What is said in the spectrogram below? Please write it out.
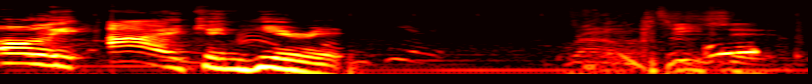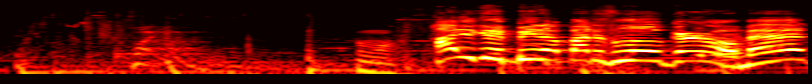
only I can hear it. G shit. Come on. How you get beat up by this little girl, man?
